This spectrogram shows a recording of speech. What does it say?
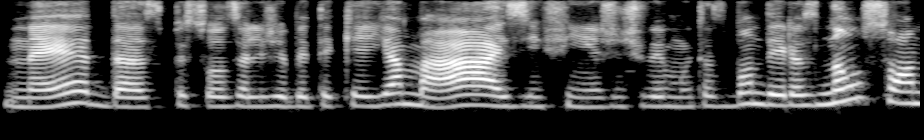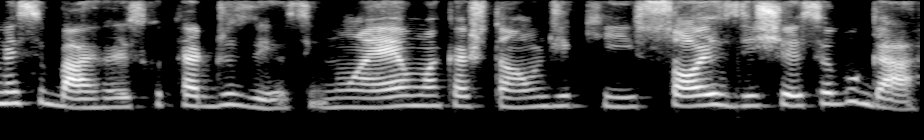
né, das pessoas LGBTQIA+, enfim, a gente vê muitas bandeiras, não só nesse bairro, é isso que eu quero dizer, assim, não é uma questão de que só existe esse lugar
